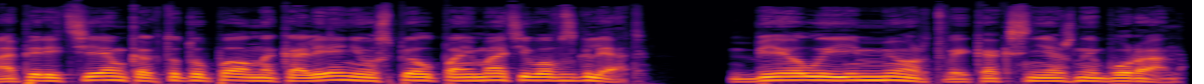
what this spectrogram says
А перед тем, как тот упал на колени, успел поймать его взгляд. Белый и мертвый, как снежный буран.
